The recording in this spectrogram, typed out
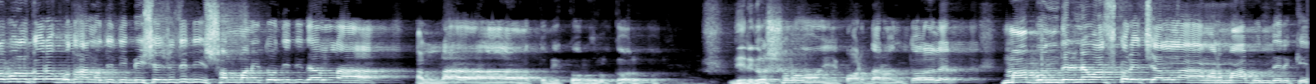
কবুল করো। প্রধান অতিথি, বিশেষ অতিথি, সম্মানিত অতিথি আল্লাহ আল্লাহ, তুমি কবুল করো। দীর্ঘ সময় পর্দার অন্তরালের মা বোনদের নেওয়াজ করেছে আল্লাহ। আমার মা বোনদেরকে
